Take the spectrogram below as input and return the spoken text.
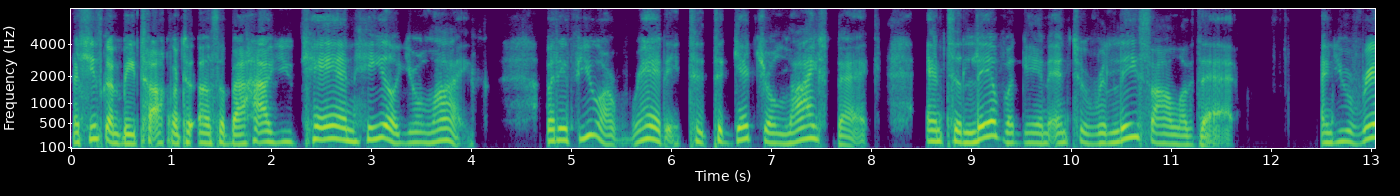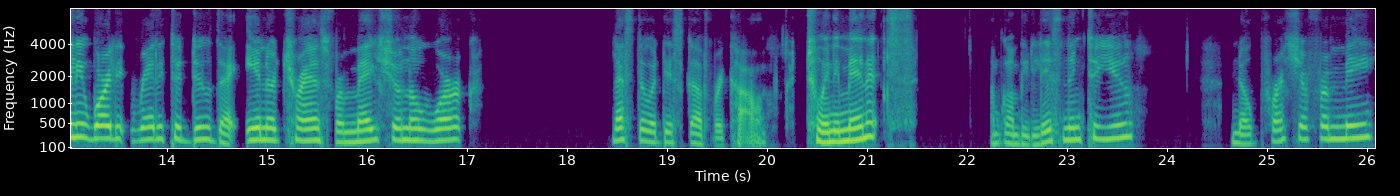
and she's going to be talking to us about how you can heal your life. But if you are ready to, to get your life back and to live again and to release all of that, and you really ready, ready to do the inner transformational work, let's do a discovery call. 20 minutes. I'm going to be listening to you. No pressure from me.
